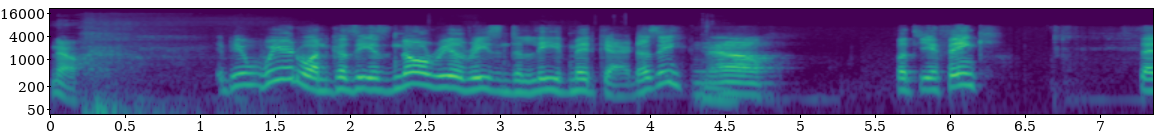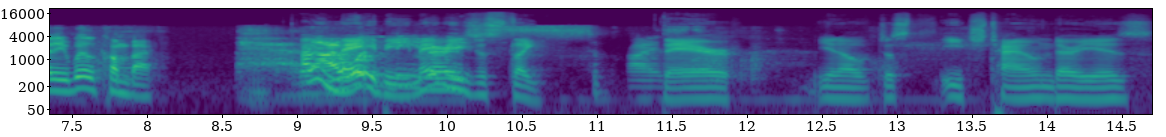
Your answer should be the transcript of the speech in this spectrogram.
no. It'd be a weird one because he has no real reason to leave Midgar, does he? No. But do you think that he will come back? I mean, wouldn't maybe. Maybe very he's just, like, surprised. There, you know, just each town. There he is.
